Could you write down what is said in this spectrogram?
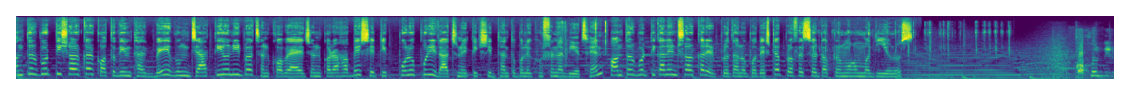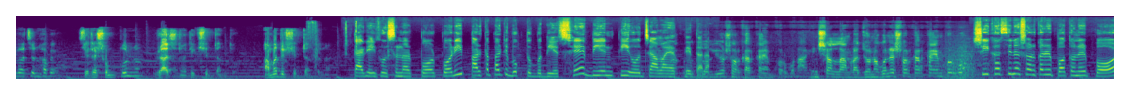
অন্তর্বর্তী সরকার কতদিন থাকবে এবং জাতীয় নির্বাচন কবে আয়োজন করা হবে সেটি পুরোপুরি রাজনৈতিক সিদ্ধান্ত বলে ঘোষণা দিয়েছেন অন্তর্বর্তীকালীন সরকারের প্রধান উপদেষ্টা প্রফেসর ডক্টর মোহাম্মদ ইউনুস। কখন নির্বাচন হবে সেটা সম্পূর্ণ রাজনৈতিক সিদ্ধান্ত। আমাদের সিদ্ধান্ত না। তার এই ঘোষণার পরপরই পাল্টাপাল্টি বক্তব্য দিয়েছে বিএনপি ও জামায়াত নেতারা দলীয় সরকার কায়েম করব না। ইনশাল্লাহ আমরা জনগণের সরকার কায়েম করব। শেখ হাসিনা সরকারের পতনের পর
